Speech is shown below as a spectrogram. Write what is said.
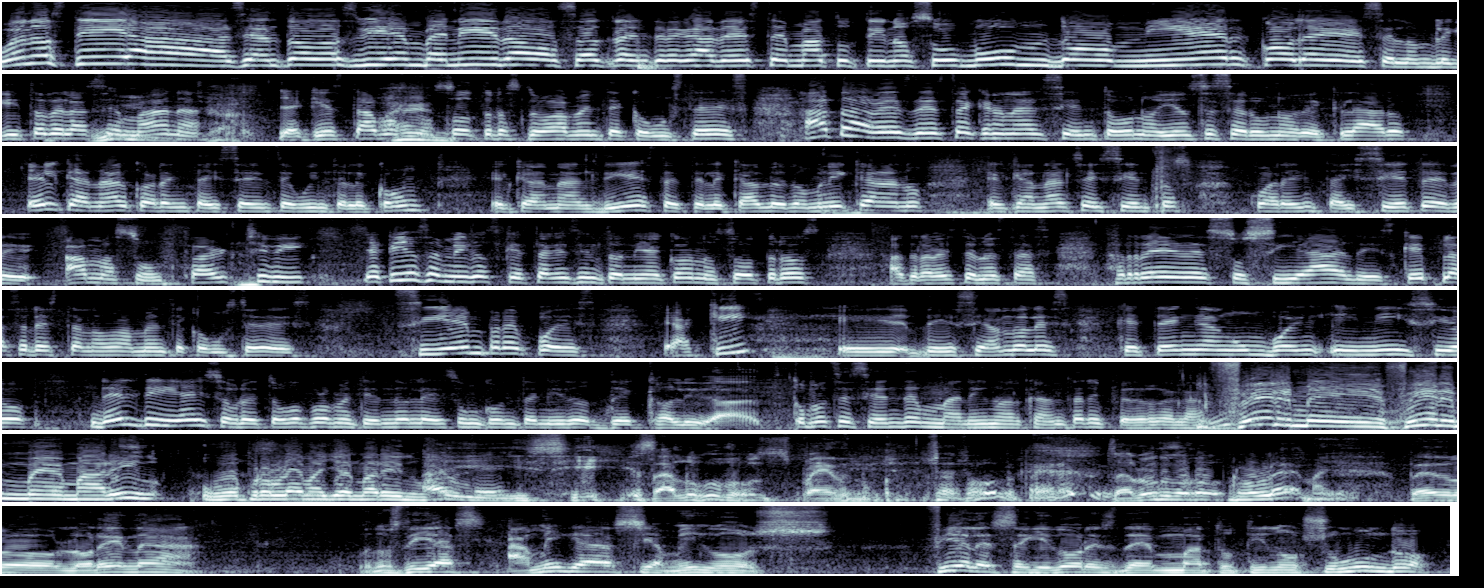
Buenos días, sean todos bienvenidos a otra entrega de este matutino Su Mundo, miércoles, el ombliguito de la semana. y aquí estamos nosotros nuevamente con ustedes a través de este canal 101 y 1101 de Claro, el canal 46 de Wintelecom, el canal 10 de Telecable Dominicano, el canal 647 de Amazon Fire TV y aquellos amigos que están en sintonía con nosotros a través de nuestras redes sociales. Qué placer estar nuevamente con ustedes. Siempre pues aquí eh, deseándoles que tengan un buen inicio del día y sobre todo prometiéndoles un contenido de calidad. ¿Cómo se sienten Marino Alcántara y Pedro Galán? Firme, firme, Marino. Hubo problema ayer, Marino. Ay, sí, saludos, Pedro. Saludos, Saludos. Problema. Pedro, Lorena. Buenos días, amigas y amigos, fieles seguidores de Matutino Su Mundo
